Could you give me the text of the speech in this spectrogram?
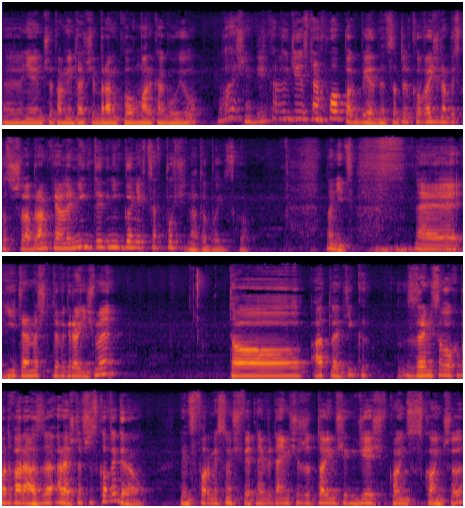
E, Nie wiem, czy pamiętacie bramką Marka Guju. Właśnie, gdzie jest ten chłopak biedny, co tylko wejdzie na boisko, strzela bramki, ale nigdy nikt go nie chce wpuścić na to boisko. No nic. E, I ten mecz, wtedy wygraliśmy, to Atletik zremisował chyba dwa razy, a resztę wszystko wygrał. Więc w formie są świetne. Wydaje mi się, że to im się gdzieś w końcu skończy.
